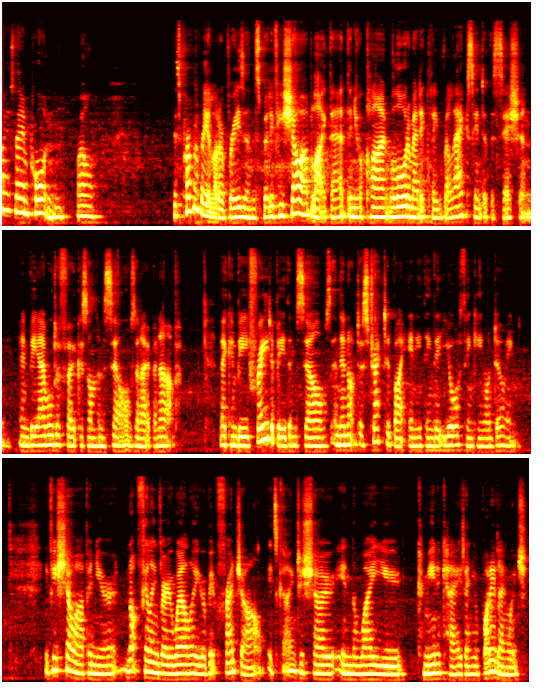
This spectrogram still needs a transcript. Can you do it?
Why is that important? Well, there's probably a lot of reasons, but if you show up like that, then your client will automatically relax into the session and be able to focus on themselves and open up. They can be free to be themselves and they're not distracted by anything that you're thinking or doing if you show up and you're not feeling very well or you're a bit fragile, it's going to show in the way you communicate and your body language.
